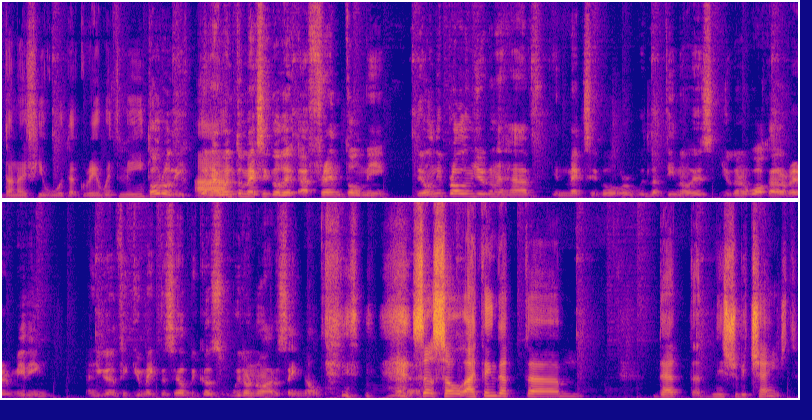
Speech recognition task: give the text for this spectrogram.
don't know if you would agree with me. Totally. When I Um, went to Mexico, a friend told me the only problem you're gonna have in Mexico or with Latino is you're gonna walk out of every meeting and you're gonna think you make the sale because we don't know how to say no. so so I think that um, that, that needs to be changed.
